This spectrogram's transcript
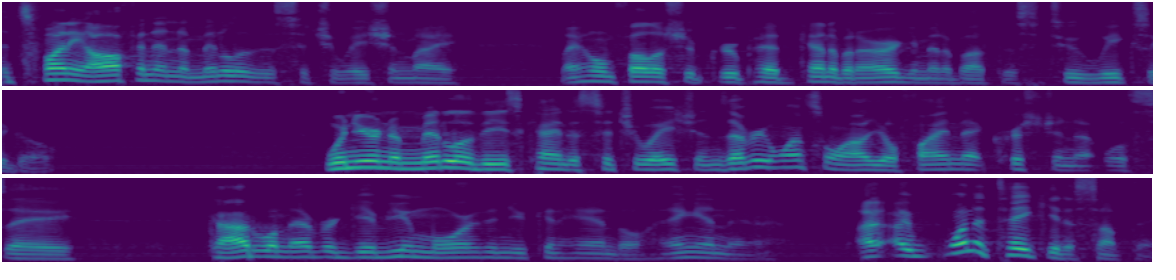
It's funny, often in the middle of this situation, my, my home fellowship group had kind of an argument about this two weeks ago. When you're in the middle of these kind of situations, every once in a while you'll find that Christian that will say, God will never give you more than you can handle. Hang in there. I, I want to take you to something.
